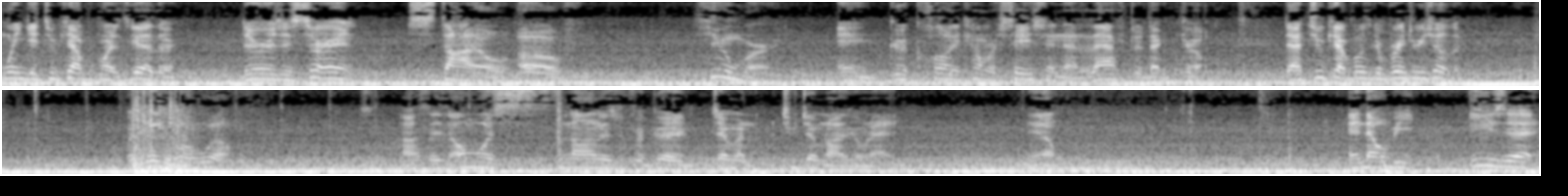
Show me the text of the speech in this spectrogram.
when you get two Capricorns together, there is a certain style of humor and good quality conversation and laughter that can, that two Capricorns can bring to each other. But it doesn't go well. I say it's almost synonymous a good Gemini, two Geminis going at it. You know? And that will be easier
